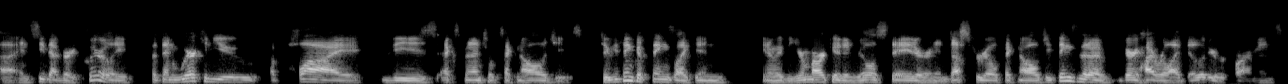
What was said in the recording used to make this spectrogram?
Uh, and see that very clearly. But then where can you apply these exponential technologies? So if you think of things like in you know maybe your market in real estate or in industrial technology, things that have very high reliability requirements,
